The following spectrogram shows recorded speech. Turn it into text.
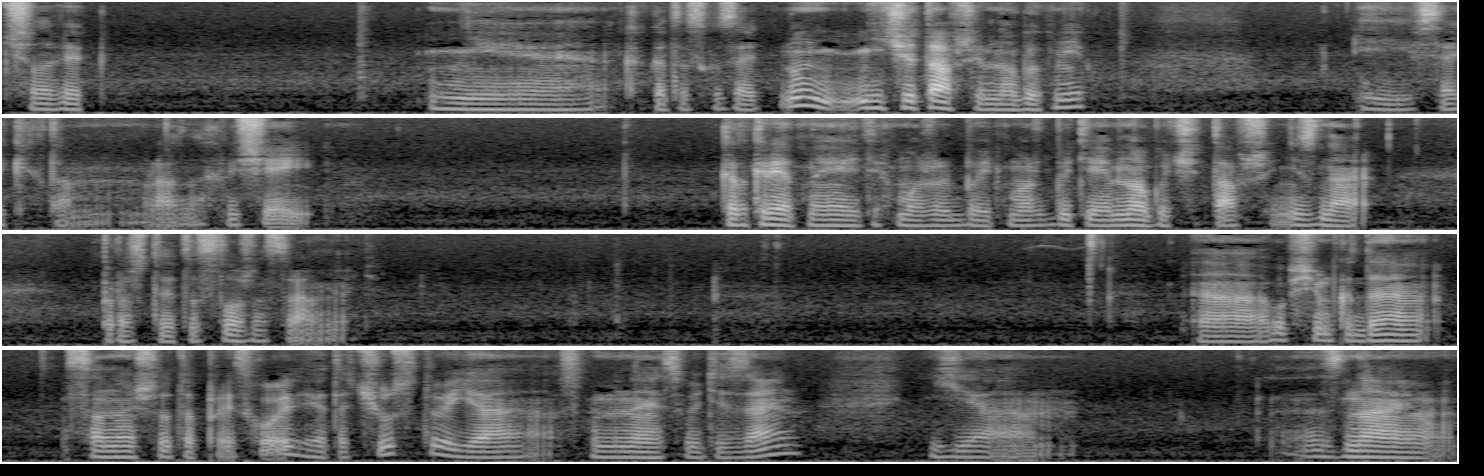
человек не, как это сказать, ну, не читавший много книг, и всяких там разных вещей. Конкретно этих может быть. Может быть, я и много читавший, не знаю. Просто это сложно сравнивать. А, в общем, когда со мной что-то происходит, я это чувствую, я вспоминаю свой дизайн, я знаю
